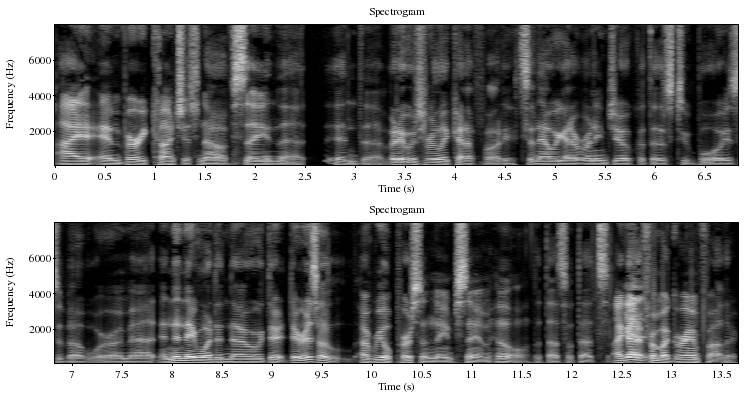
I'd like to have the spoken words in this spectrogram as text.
I am very conscious now of saying that and uh, but it was really kind of funny. So now we got a running joke with those two boys about where I'm at, and then they wanted to know there there is a a real person named Sam Hill. That that's what that's. I got Yeah. it from my grandfather.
